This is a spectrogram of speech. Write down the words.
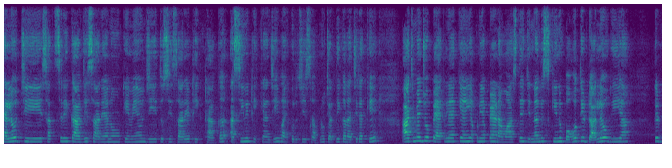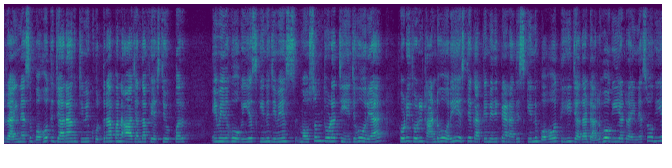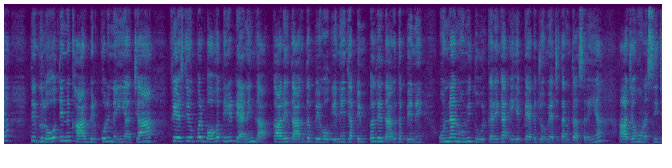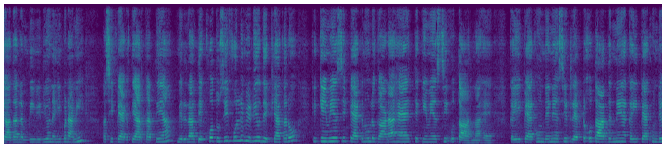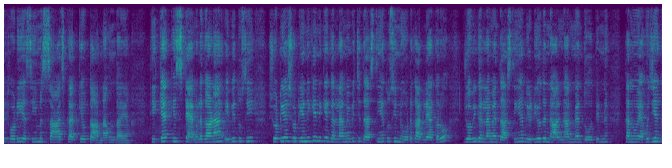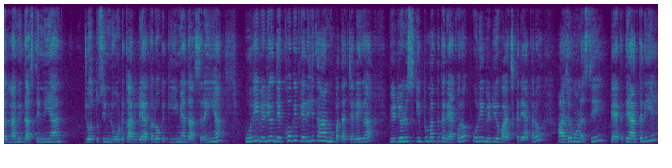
Hello ਜੀ, ਸਤਿ ਸ੍ਰੀ ਅਕਾਲ ਜੀ ਸਾਰਿਆਂ ਨੂੰ। ਕਿਵੇਂ ਹੋ ਜੀ? ਤੁਸੀਂ ਸਾਰੇ ਠੀਕ ਠਾਕ? ਅਸੀਂ ਵੀ ਠੀਕ ਹਾਂ ਜੀ। ਵਾਹਿਗੁਰੂ ਜੀ ਸਭ ਨੂੰ ਚੜ੍ਹਦੀ ਕਲਾ 'ਚ ਰੱਖੇ। ਅੱਜ ਮੈਂ ਜੋ ਪੈਕ ਲੈ ਕੇ ਆਈ ਆਪਣੀਆਂ ਭੈਣਾਂ ਵਾਸਤੇ, ਜਿਨ੍ਹਾਂ ਦੀ ਸਕਿਨ ਬਹੁਤ ਹੀ ਡਲ ਹੋ ਗਈ ਆ ਤੇ ਡਰਾਈਨੈਸ ਬਹੁਤ ਜ਼ਿਆਦਾ, ਜਿਵੇਂ ਖੁਰਦਰਾਪਨ ਆ ਜਾਂਦਾ ਫੇਸ ਦੇ ਉੱਪਰ, ਇਵੇਂ ਹੋ ਗਈ ਹੈ ਸਕਿਨ। ਜਿਵੇਂ ਸ- ਮੌਸਮ ਥੋੜਾ ਚੇਂਜ ਹੋ ਰਿਹਾ ਹੈ ਥੋੜੀ ਥੋੜੀ ਠੰਡ ਹੋ ਰਹੀ ਇਸ ਦੇ ਕਰਕੇ ਮੇਰੀ ਭੈਣਾਂ ਦੀ ਸਕਿਨ ਬਹੁਤ ਹੀ ਜ਼ਿਆਦਾ ਡਲ ਹੋ ਗਈ ਹੈ, ਡਰਾਈਨੈਸ ਹੋ ਗਈ ਆ ਤੇ ਗਲੋ ਤੇ ਨਿਖਾਰ ਬਿਲਕੁਲ ਨਹੀਂ ਆ। ਜਾਂ ਫੇਸ ਦੇ ਉੱਪਰ ਬਹੁਤ ਹੀ ਟੈਨਿੰਗ ਆ, ਕਾਲੇ ਦਾਗ ਦੱਬੇ ਹੋ ਗਏ ਨੇ ਜਾਂ ਪਿੰਪਲ ਦੇ ਦਾਗ ਦੱਬੇ ਨੇ, ਉਹਨਾਂ ਨੂੰ ਵੀ ਦੂਰ ਕਰੇਗਾ ਇਹ ਪੈਕ ਜੋ ਮੈਂ ਅੱਜ ਤੁਹਾਨੂੰ ਦੱਸ ਰਹੀ ਆ ਅੱਜ ਹੁਣ ਅਸੀਂ ਜ਼ਿਆਦਾ ਲੰਬੀ ਵੀਡੀਓ ਨਹੀਂ ਬਣਾਣੀ ਅਸੀਂ ਪੈਕ ਤਿਆਰ ਕਰਦੇ ਆ ਮੇਰੇ ਨਾਲ ਦੇਖੋ ਤੁਸੀਂ ਫੁੱਲ ਵੀਡੀਓ ਦੇਖਿਆ ਕਰੋ ਕਿ ਕਿਵੇਂ ਅਸੀਂ ਪੈਕ ਨੂੰ ਲਗਾਉਣਾ ਹੈ ਤੇ ਕਿਵੇਂ ਅਸੀਂ ਉਤਾਰਨਾ ਹੈ। ਕਈ ਪੈਕ ਹੁੰਦੇ ਨੇ, ਅਸੀਂ ਡਾਇਰੈਕਟ ਉਤਾਰ ਦਿੰਨੇ ਆ ਕਈ ਪੈਕ ਹੁੰਦੇ ਥੋੜੀ ਅਸੀਂ ਮਸਾਜ ਕਰਕੇ ਉਤਾਰਨਾ ਹੁੰਦਾ ਆ। ਠੀਕ ਹੈ, ਕਿਸ ਟਾਈਮ ਲਗਾਉਣਾ, ਇਹ ਵੀ ਤੁਸੀਂ ਛੋਟੀਆਂ ਛੋਟੀਆਂ ਨਿੱਕੀਆਂ ਨਿੱਕੀਆਂ ਗੱਲਾਂ ਮੈਂ ਵਿੱਚ ਦੱਸਦੀ ਹਾਂ, ਤੁਸੀਂ ਨੋਟ ਕਰ ਲਿਆ ਕਰੋ। ਜੋ ਵੀ ਗੱਲਾਂ ਮੈਂ ਦੱਸਦੀ ਹਾਂ ਵੀਡੀਓ ਦੇ ਨਾਲ ਨਾਲ ਮੈਂ ਦੋ ਤਿੰਨ ਤੁਹਾਨੂੰ ਇਹੋ ਜਿਹੀਆਂ ਗੱਲਾਂ ਵੀ ਦੱਸ ਦਿੰਨੀ ਆ ਜੋ ਤੁਸੀਂ ਨੋਟ ਕਰ ਲਿਆ ਕਰੋ ਕਿ ਕੀ ਮੈਂ ਦੱਸ ਰਹੀ ਹਾਂ। ਪੂਰੀ ਵੀਡੀਓ ਦੇਖੋਗੇ, ਫਿਰ ਹੀ ਤੁਹਾਨੂੰ ਪਤਾ ਚੱਲੇਗਾ। ਵੀਡੀਓ ਨੂੰ ਸਕਿਪ ਮਤ ਕਰਿਆ ਕਰੋ, ਪੂਰੀ ਵੀਡੀਓ ਵਾਚ ਕਰਿਆ ਕਰੋ। ਅੱਜ ਹੁਣ ਅਸੀਂ ਪੈਕ ਤਿਆਰ ਕਰੀਏ।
